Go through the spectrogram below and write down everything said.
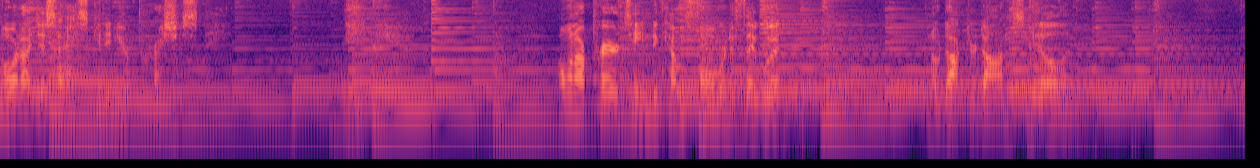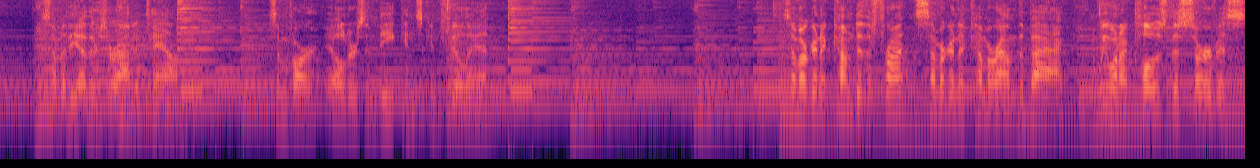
Lord, I just ask it in your precious name. Amen. I want our prayer team to come forward if they would. I know Dr. Don Skill and some of the others are out of town, but some of our elders and deacons can fill in. Some are going to come to the front and some are going to come around the back. And we want to close the service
